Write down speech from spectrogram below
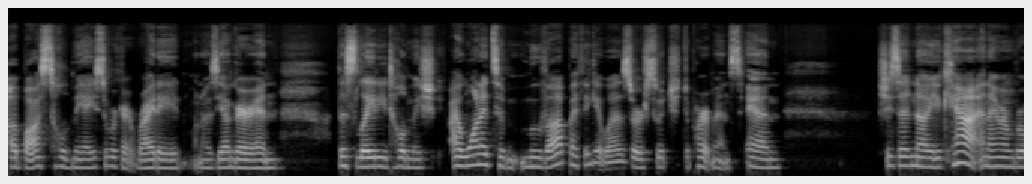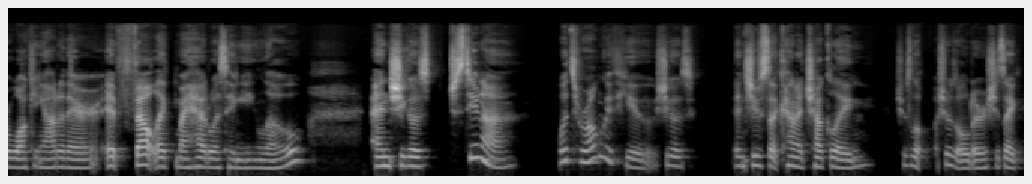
a, a boss told me, I used to work at Rite Aid when I was younger, and this lady told me she, I wanted to move up, I think it was, or switch departments. And she said, No, you can't. And I remember walking out of there. It felt like my head was hanging low. And she goes, Justina, what's wrong with you? She goes, and she was like kind of chuckling. She was she was older. She's like,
